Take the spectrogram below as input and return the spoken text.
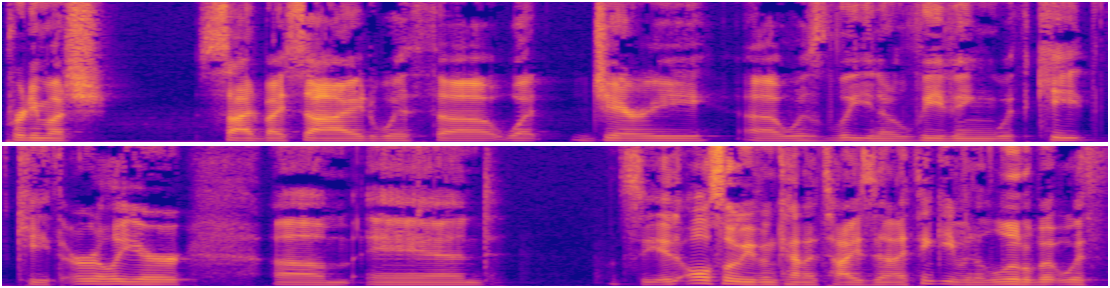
pretty much side by side with uh, what Jerry uh, was, you know, leaving with Keith Keith earlier, um, and let's see, it also even kind of ties in. I think even a little bit with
